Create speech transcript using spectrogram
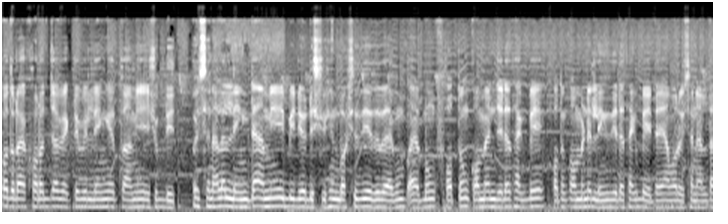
কত টাকা খরচ যাবে একটা বিল্ডিংয়ে তো আমি এইসব ওই চ্যানেলের লিঙ্কটা আমি ভিডিও ডিসক্রিপশন বক্সে দিয়ে দেবো। এবং এবং প্রথম কমেন্ট যেটা থাকবে, প্রথম কমেন্টের লিঙ্ক যেটা থাকবে, এটাই আমার ওই চ্যানেলটা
